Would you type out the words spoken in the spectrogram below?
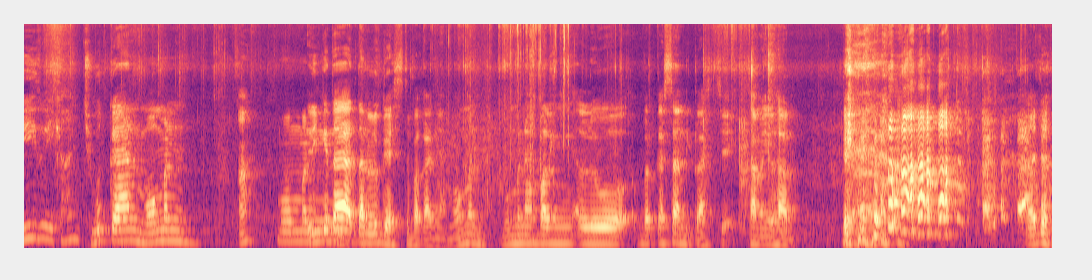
Itu ikan cu. Bukan, momen. Ah, Momen Jadi kita tar dulu guys tebakannya. Momen. Momen yang paling lu berkesan di kelas C sama Ilham. aduh.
